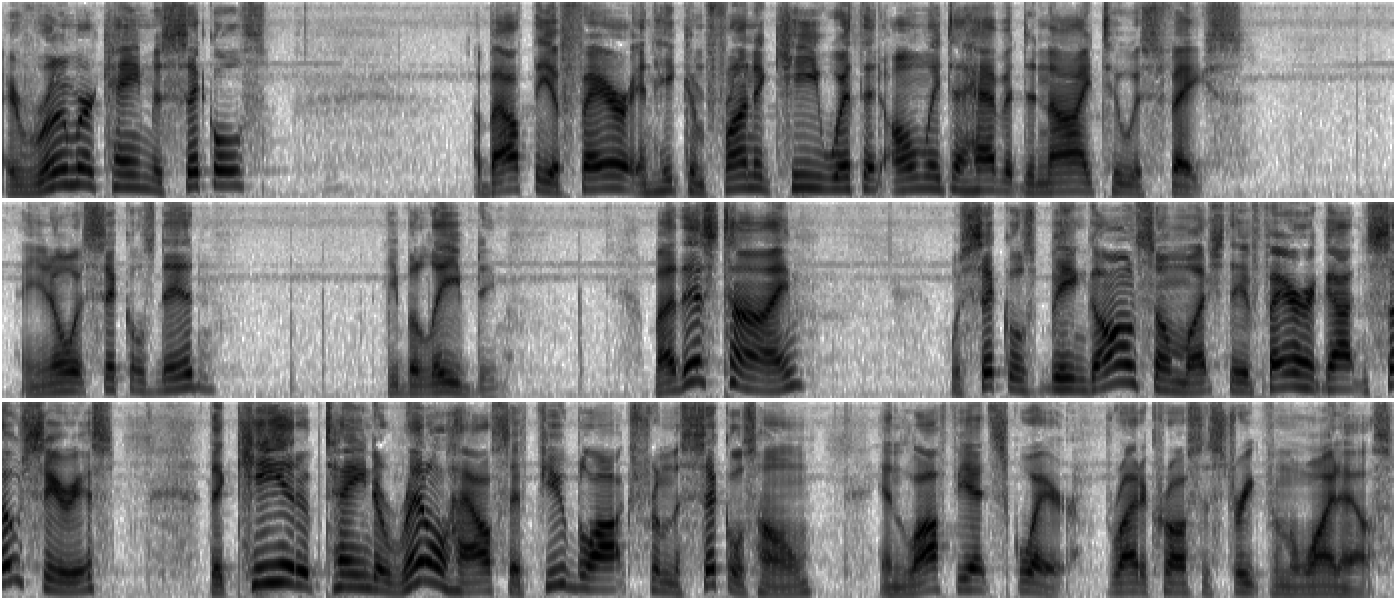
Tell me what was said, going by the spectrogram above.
A rumor came to Sickles about the affair, and he confronted Key with it only to have it denied to his face. And you know what Sickles did? He believed him. By this time, with Sickles being gone so much, the affair had gotten so serious that Key had obtained a rental house a few blocks from the Sickles home in Lafayette Square, right across the street from the White House.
